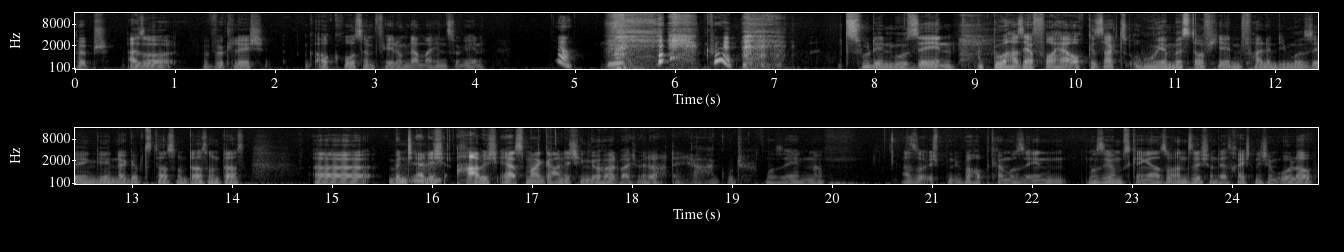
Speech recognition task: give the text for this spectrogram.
hübsch. Also wirklich auch große Empfehlung, da mal hinzugehen. Cool. Zu den Museen. Und du hast ja vorher auch gesagt, oh, ihr müsst auf jeden Fall in die Museen gehen, da gibt es das und das und das. Äh, bin ich Mhm. ehrlich, habe ich erstmal gar nicht hingehört, weil ich mir dachte, ja gut, Museen, ne? Also ich bin überhaupt kein Museen, Museumsgänger so an sich und erst recht nicht im Urlaub.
